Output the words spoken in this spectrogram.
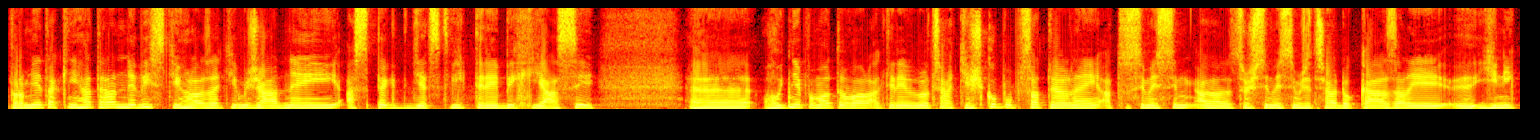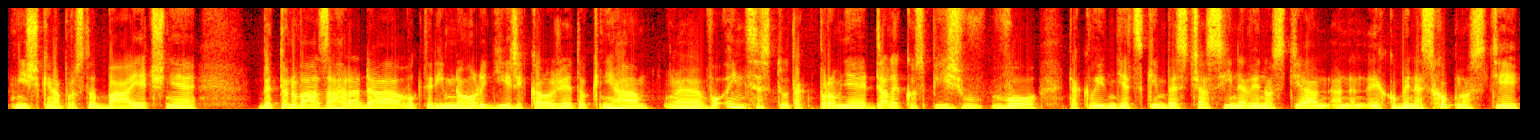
Pro mě ta kniha teda nevystihla zatím žádný aspekt dětství, který bych já si eh, hodně pamatoval a který by byl třeba těžko popsatelný a co si myslím, což si myslím, že třeba dokázali eh, jiný knížky naprosto báječně Betonová zahrada, o který mnoho lidí říkalo, že je to kniha eh, o incestu, tak pro mě je daleko spíš o takovým dětským bezčasí, nevinnosti a, a jakoby neschopnosti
